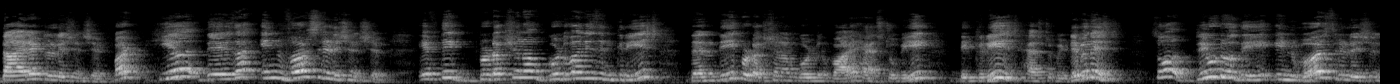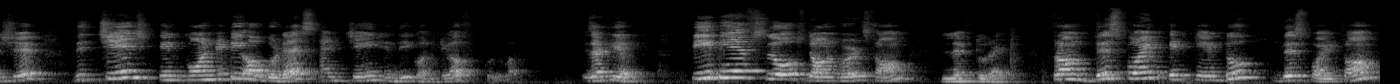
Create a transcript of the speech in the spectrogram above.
direct relationship, but here there is an inverse relationship. If the production of good one is increased, then the production of good y has to be decreased, has to be diminished. So due to the inverse relationship, the change in quantity of good x and change in the quantity of good y. Is that clear? PPF slopes downwards from left to right. From this point it came to this point. From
